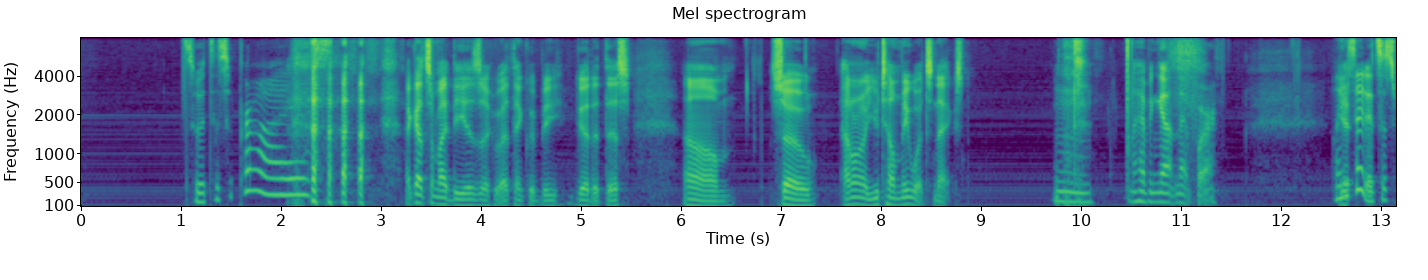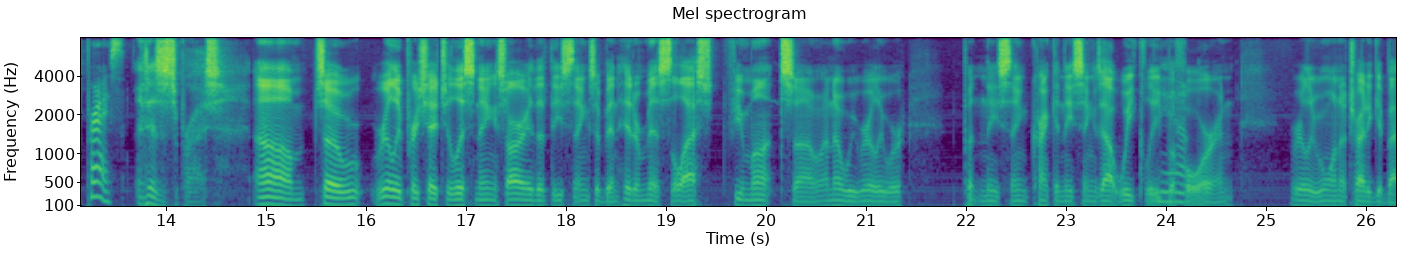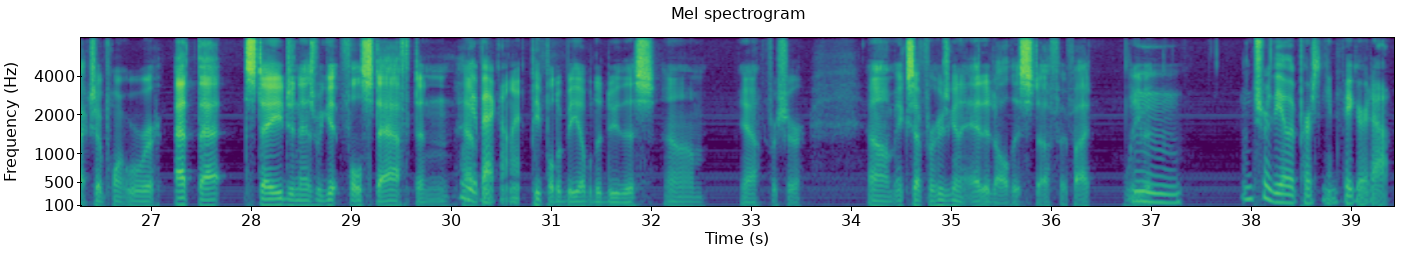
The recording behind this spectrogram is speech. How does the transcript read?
So it's a surprise. I got some ideas of who I think would be good at this. Um, so I don't know. You tell me what's next. mm, I haven't gotten that far. Like Yeah. I said, it's a surprise. It is a surprise. Um, so really appreciate you listening. Sorry that these things have been hit or miss the last few months. Uh, I know we really were putting these things, cranking these things out weekly Yeah. before, and really we want to try to get back to a point where we're at that stage, and as we get full staffed and We'll have get back on it. people to be able to do this, um, yeah, for sure. Um, except for who's going to edit all this stuff if I leave it, Mm, I'm sure the other person can figure it out.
